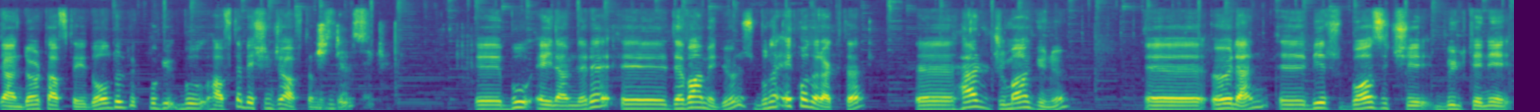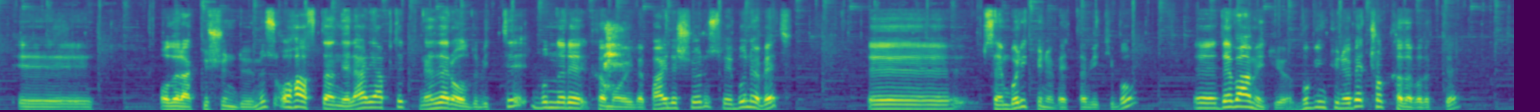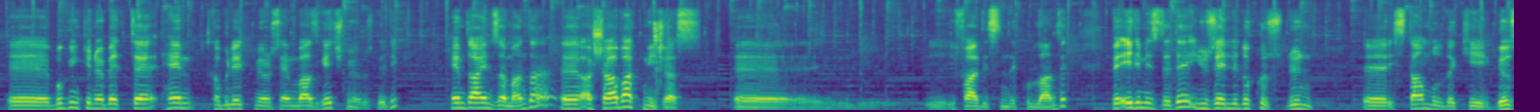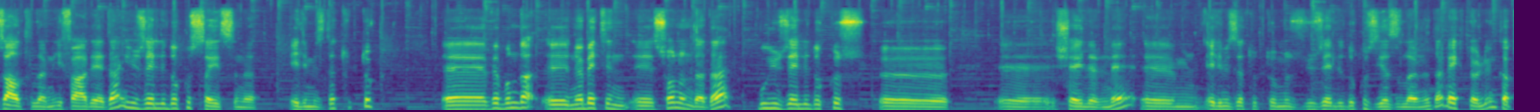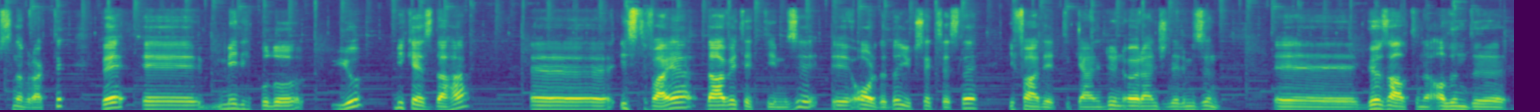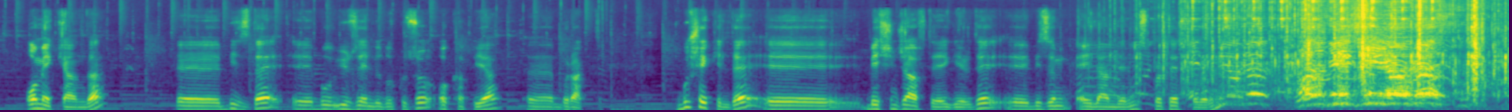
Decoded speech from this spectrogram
Yani 4 haftayı doldurduk. Bugün, bu hafta 5. haftamızdayız. E, bu eylemlere e, devam ediyoruz. Buna ek olarak da e, her cuma günü e, öğlen e, bir Boğaziçi bülteni e, olarak düşündüğümüz o hafta neler yaptık, neler oldu bitti bunları kamuoyuyla paylaşıyoruz ve bu nöbet e, sembolik bir nöbet tabii ki bu e, devam ediyor. Bugünkü nöbet çok kalabalıktı. E, bugünkü nöbette hem kabul etmiyoruz hem vazgeçmiyoruz dedik hem de aynı zamanda e, aşağı bakmayacağız e, ifadesinde kullandık ve elimizde de 159 dün e, İstanbul'daki gözaltılarını ifade eden 159 sayısını elimizde tuttuk. E, ve bunda e, nöbetin e, sonunda da bu 159 e, e, şeylerini e, elimizde tuttuğumuz 159 yazılarını da rektörlüğün kapısına bıraktık ve e, Melih Bulu'yu bir kez daha e, istifaya davet ettiğimizi e, orada da yüksek sesle ifade ettik. Yani dün öğrencilerimizin e, gözaltına alındığı o mekanda e, biz de e, bu 159'u o kapıya e, bıraktık. Bu şekilde 5. E, haftaya girdi e, bizim eylemlerimiz, protestolarımız. Vazgeçmiyoruz!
